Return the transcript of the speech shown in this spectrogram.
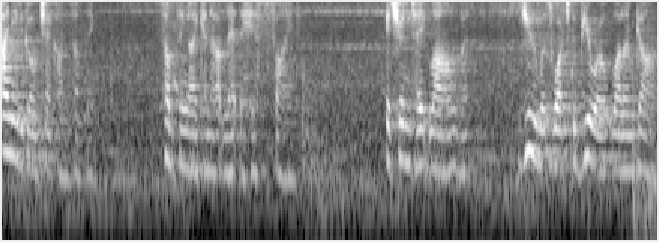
I need to go check on something. Something I cannot let the Hiss find. It shouldn't take long, but you must watch the Bureau while I'm gone.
